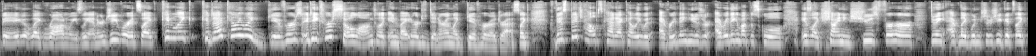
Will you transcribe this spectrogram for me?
big, like Ron Weasley energy, where it's like, can like Cadet Kelly like give her? It takes her so long to like invite her to dinner and like give her a dress. Like this bitch helps Cadet Kelly with everything. He does her everything about the school. Is like shining shoes for her, doing like when she she gets like,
